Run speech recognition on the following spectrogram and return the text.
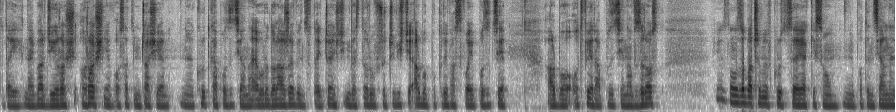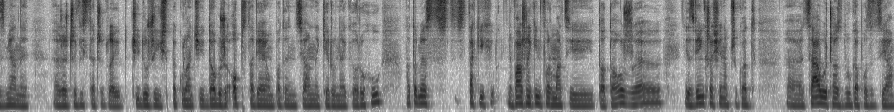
Tutaj najbardziej roś, rośnie w ostatnim czasie e, krótka pozycja na eurodolarze, więc tutaj część inwestorów rzeczywiście albo pokrywa swoje pozycje, albo otwiera pozycję na wzrost. Więc no, zobaczymy wkrótce, jakie są potencjalne zmiany rzeczywiste, czy tutaj ci duży spekulanci dobrze obstawiają potencjalny kierunek ruchu. Natomiast z, z takich ważnych informacji to to, że zwiększa się na przykład e, cały czas długa pozycja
